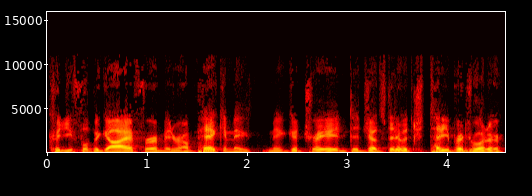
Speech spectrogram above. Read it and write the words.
Could you flip a guy for a mid round pick and make make a good trade? The Jets did it with Teddy Bridgewater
